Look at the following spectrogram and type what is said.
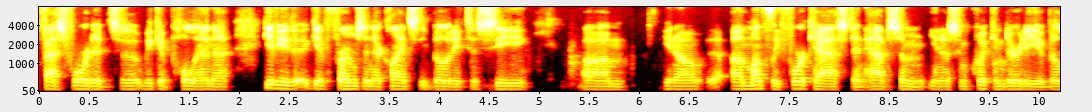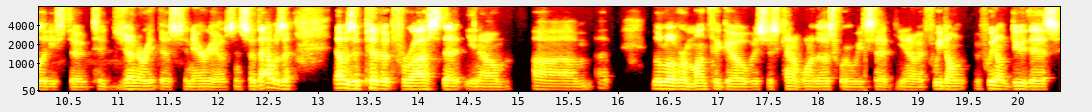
fast forwarded so that we could pull in a give you the, give firms and their clients the ability to see um, you know a monthly forecast and have some you know some quick and dirty abilities to to generate those scenarios. And so that was a that was a pivot for us that you know um, a little over a month ago was just kind of one of those where we said you know if we don't if we don't do this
